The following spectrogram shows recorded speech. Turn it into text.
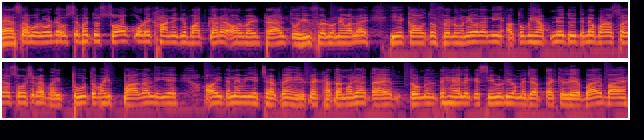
ऐसा वो रोड है, उससे भाई तू सौ कोड़े खाने की बात कर रहा है, और भाई ट्रायल तो ही फेल होने वाला है। ये कहो तो फेल होने वाला नहीं तो भाई अपने तो इतना बड़ा सजा सोच रहा है, भाई तू तो भाई पागल ही है। और इतने में ये चैप्टर यहीं पर ख़त्म हो जाता है। तो मिलते हैं लेकिन इसी वीडियो में, जब तक के लिए बाय बाय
